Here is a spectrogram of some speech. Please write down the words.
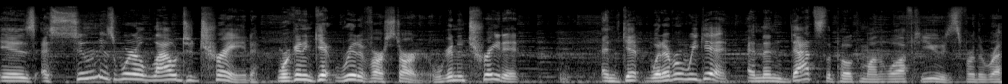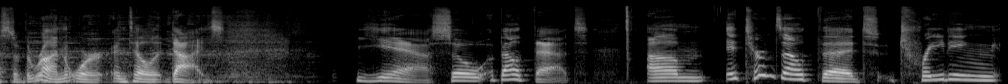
is as soon as we're allowed to trade, we're going to get rid of our starter. We're going to trade it and get whatever we get, and then that's the Pokemon that we'll have to use for the rest of the run or until it dies. Yeah, so about that. Um, it turns out that trading,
